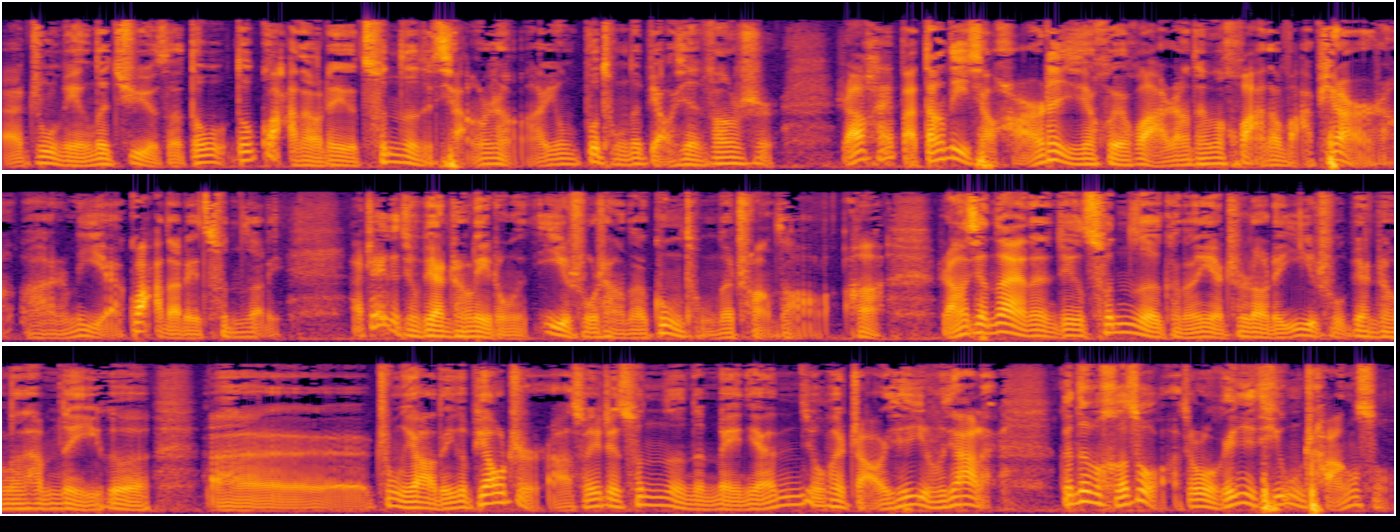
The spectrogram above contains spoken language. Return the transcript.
呃著名的句子，都都挂到这个村子的墙上啊，用不同的表现方式，然后还把当地小孩的一些绘画，让他们画到瓦片上啊，什么也挂到这村子里。啊，这个就变成了一种艺术上的共同的创造了哈。然后现在呢，这个村子可能也知道这艺术变成了他们的一个呃重要的一个标志啊。所以这村子呢，每年就会找一些艺术家来跟他们合作，就是我给你提供场所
